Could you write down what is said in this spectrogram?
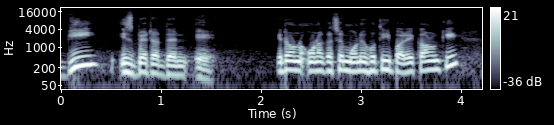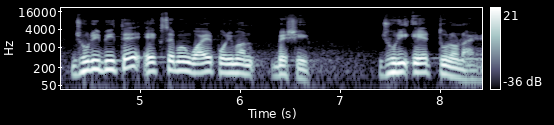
B is better than A এটা ওনার কাছে মনে হতেই পারে, কারণ কি? ঝুড়ি বিতে এক্স এবং ওয়াইয়ের পরিমাণ বেশি, ঝুড়ি এর তুলনায়।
